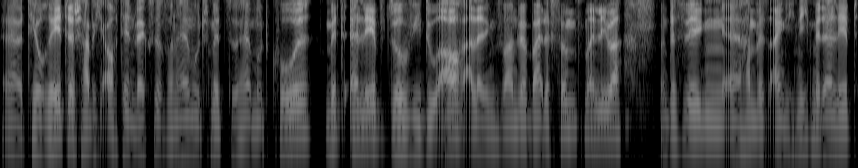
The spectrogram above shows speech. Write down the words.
Äh, theoretisch habe ich auch den Wechsel von Helmut Schmidt zu Helmut Kohl miterlebt, so wie du auch. Allerdings waren wir beide fünf, mein Lieber. Und deswegen äh, haben wir es eigentlich nicht miterlebt.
